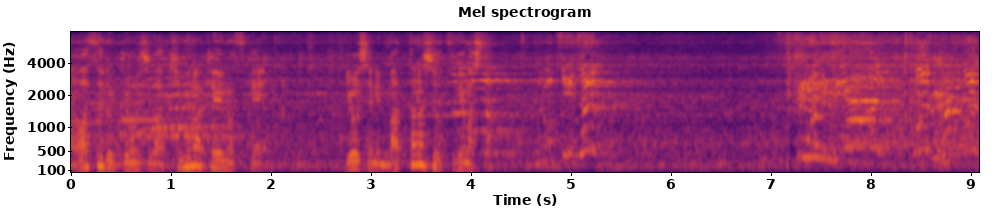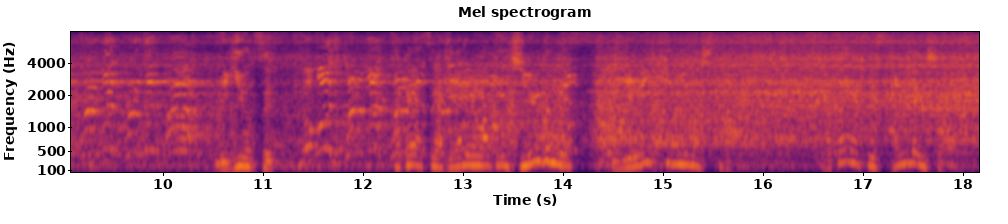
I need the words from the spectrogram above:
合わせる行司は木村圭之助。両者に待ったなしを告げました。右四つ。高安が左の当て十分です。寄り切りました。高安3連勝。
